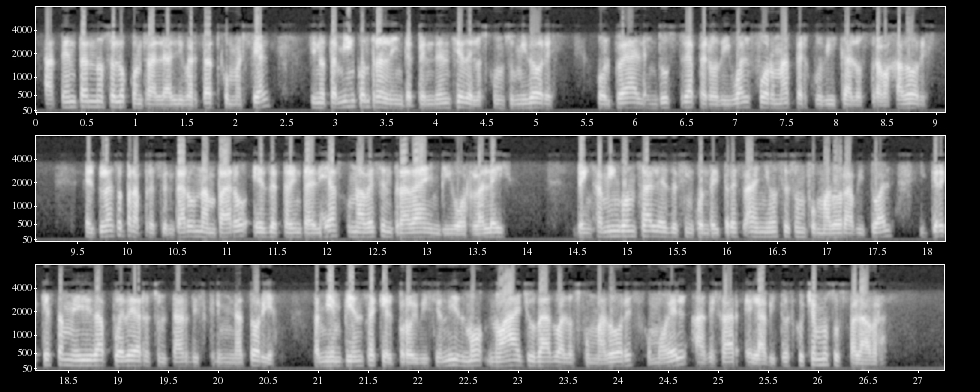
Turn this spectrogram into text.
atentan no solo contra la libertad comercial, sino también contra la independencia de los consumidores, golpea a la industria, pero de igual forma perjudica a los trabajadores. El plazo para presentar un amparo es de 30 días una vez entrada en vigor la ley. Benjamín González, de 53 años, es un fumador habitual y cree que esta medida puede resultar discriminatoria. También piensa que el prohibicionismo no ha ayudado a los fumadores como él a dejar el hábito. Escuchemos sus palabras.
